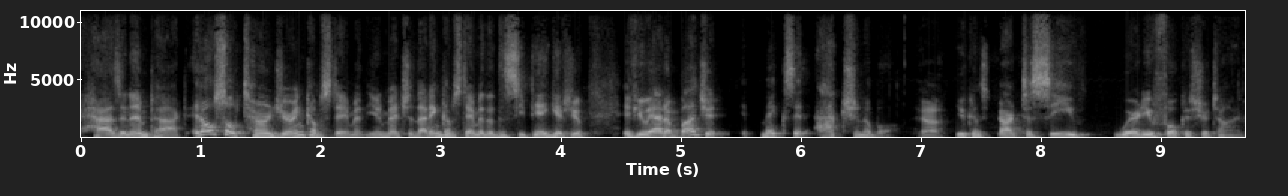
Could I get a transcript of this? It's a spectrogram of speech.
has an impact. It also turns your income statement. You mentioned that income statement that the CPA gives you. If you add a budget, it makes it actionable. Yeah. You can start to see where do you focus your time?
